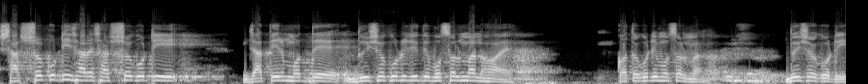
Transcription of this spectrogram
সাতশো কোটি, সাড়ে সাতশো কোটি জাতির মধ্যে দুইশো কোটি যদি মুসলমান হয় কত কোটি মুসলমান? দুইশো কোটি।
